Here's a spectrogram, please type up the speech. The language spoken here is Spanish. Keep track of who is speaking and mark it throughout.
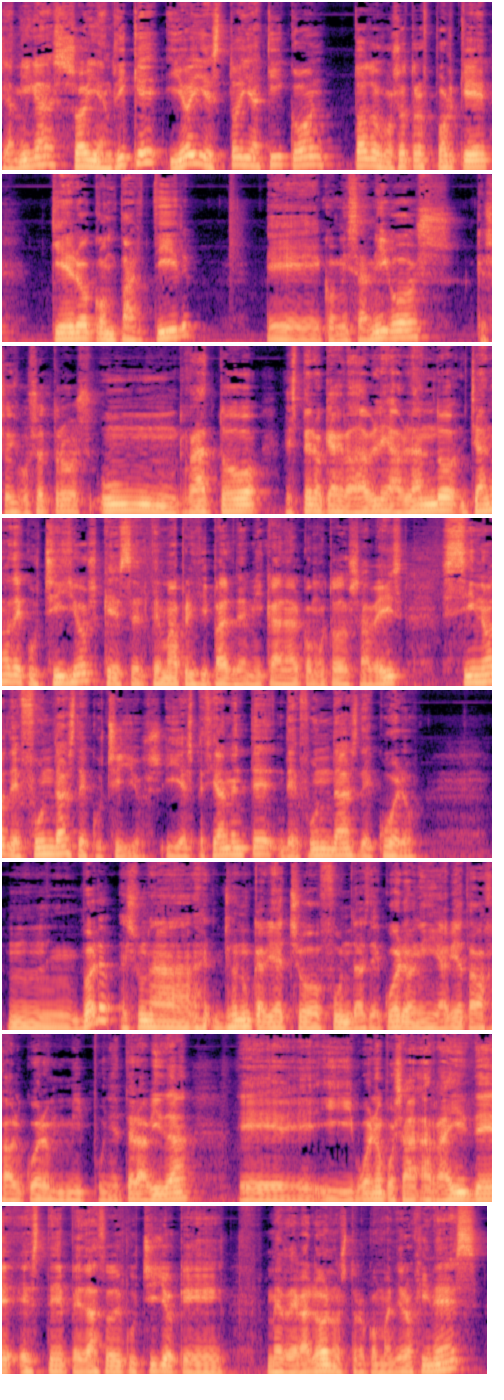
Speaker 1: y amigas, soy Enrique y hoy estoy aquí con todos vosotros porque quiero compartir eh, con mis amigos, que sois vosotros, un rato, espero que agradable, hablando ya no de cuchillos, que es el tema principal de mi canal, como todos sabéis, sino de fundas de cuchillos y especialmente de fundas de cuero. Mm, bueno, es una... Yo nunca había hecho fundas de cuero ni había trabajado el cuero en mi puñetera vida. Eh, y bueno, pues a, raíz de este pedazo de cuchillo que me regaló nuestro compañero Ginés,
